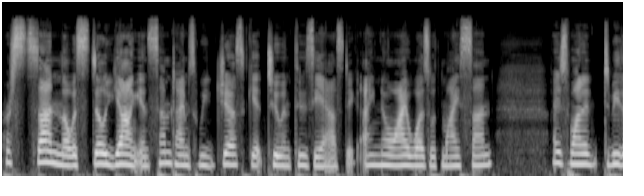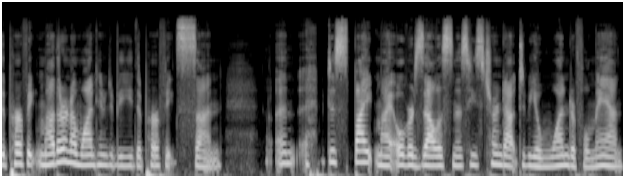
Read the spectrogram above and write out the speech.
Her son, though, is still young, and sometimes we just get too enthusiastic. I know I was with my son. I just wanted to be the perfect mother, and I wanted him to be the perfect son. And despite my overzealousness, he's turned out to be a wonderful man.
